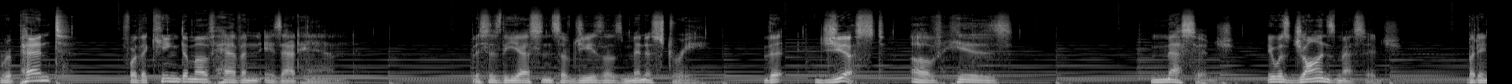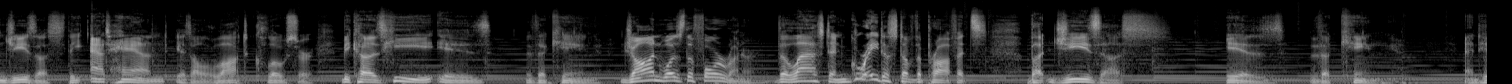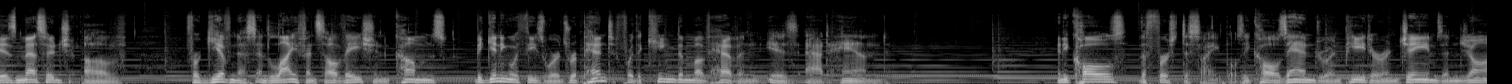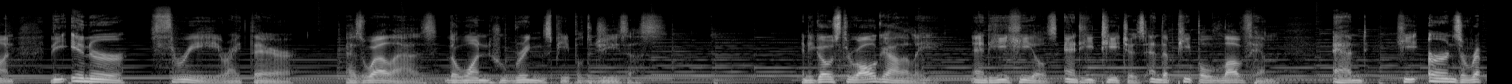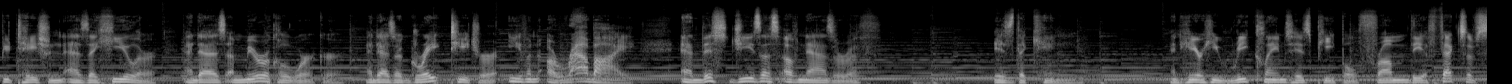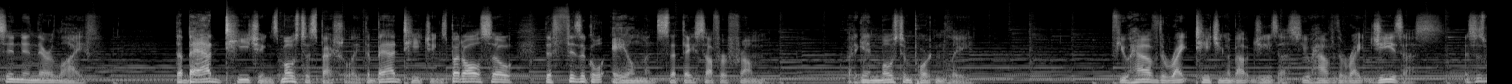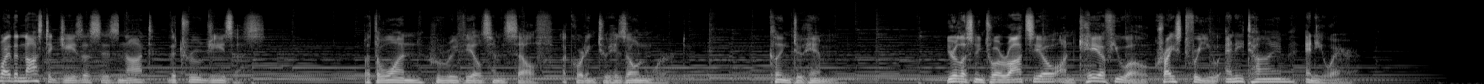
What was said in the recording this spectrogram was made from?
Repent, for the kingdom of heaven is at hand. This is the essence of Jesus' ministry, the gist of his message. It was John's message. But in Jesus, the at hand is a lot closer because he is the king. John was the forerunner, the last and greatest of the prophets, but Jesus is the king. And his message of forgiveness and life and salvation comes beginning with these words Repent, for the kingdom of heaven is at hand. And he calls the first disciples. He calls Andrew and Peter and James and John, the inner three right there, as well as the one who brings people to Jesus. And he goes through all Galilee, and he heals, and he teaches, and the people love him. And he earns a reputation as a healer, and as a miracle worker, and as a great teacher, even a rabbi. And this Jesus of Nazareth is the king. And here he reclaims his people from the effects of sin in their life. The bad teachings, most especially, the bad teachings, but also the physical ailments that they suffer from. But again, most importantly, if you have the right teaching about Jesus, you have the right Jesus. This is why the Gnostic Jesus is not the true Jesus, but the one who reveals himself according to his own word. Cling to him you're listening to Oratio on KFUO, Christ for You, anytime, anywhere.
